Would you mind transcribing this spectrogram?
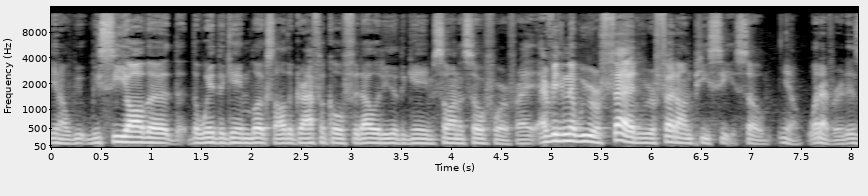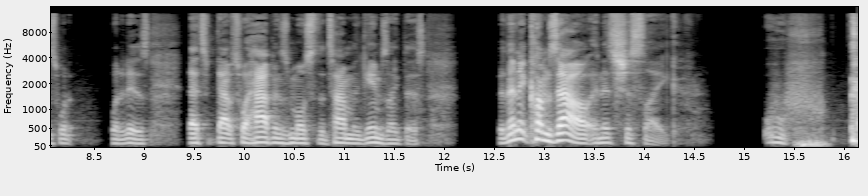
you know, we, we see all the, the, the way the game looks, all the graphical fidelity of the game, so on and so forth, right? Everything that we were fed, we were fed on PC. So, you know, whatever it is, what what it is. That's that's what happens most of the time with games like this. But then it comes out and it's just like, oof,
